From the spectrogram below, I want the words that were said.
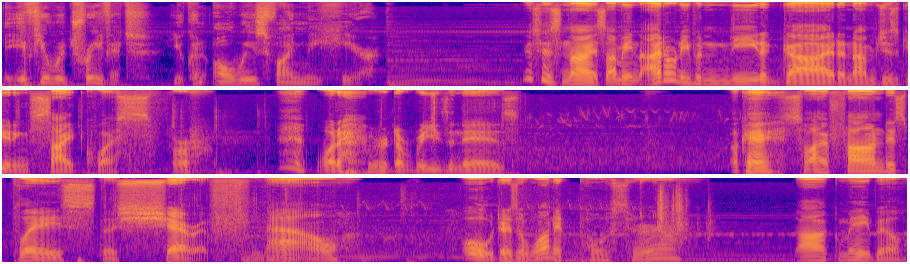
If you retrieve it, you can always find me here. This is nice. I mean, I don't even need a guide, and I'm just getting side quests for whatever the reason is. Okay, so I found this place, the sheriff. Now, oh, there's a wanted poster. Doc Maybell.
